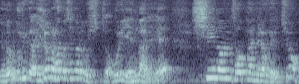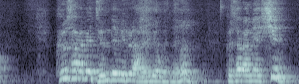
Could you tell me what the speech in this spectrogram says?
여러분, 우리가 이런 걸 한번 생각해 보시죠. 우리 옛말에 신원서판이라고 했죠? 그 사람의 됨됨이를 알려고 했는 그 사람의 신,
